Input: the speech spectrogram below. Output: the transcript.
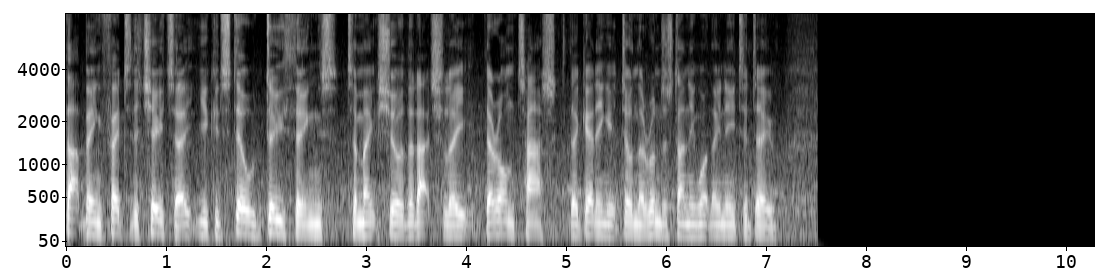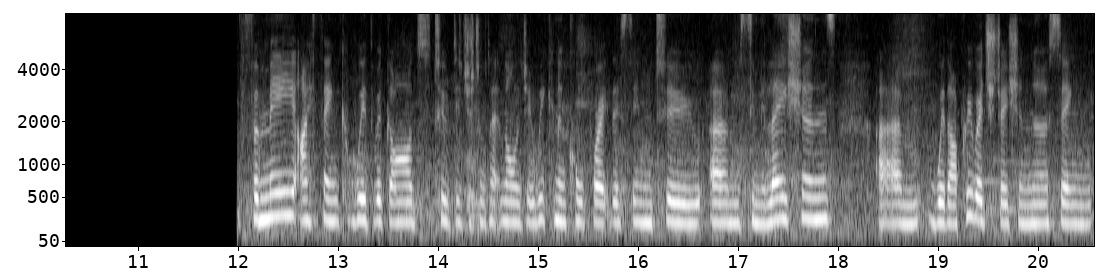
that being fed to the tutor, you could still do things to make sure that actually they're on task, they're getting it done, they're understanding what they need to do. For me, I think with regards to digital technology, we can incorporate this into um, simulations, um, with our pre-registration nursing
